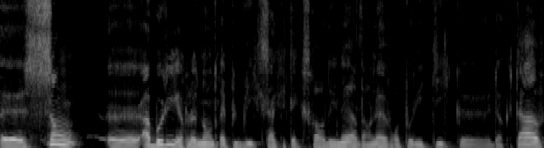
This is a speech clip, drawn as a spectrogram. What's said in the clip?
euh, sans euh, abolir le nom de République. Ça qui est extraordinaire dans l'œuvre politique euh, d'Octave,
